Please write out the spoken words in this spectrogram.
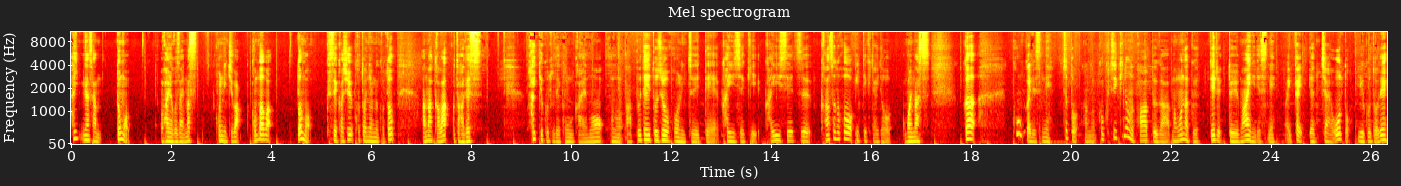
はい、皆さん、どうも、おはようございます。こんにちは、こんばんは。どうも、癖歌手ことにゃむこと、天川音羽です。はい、ということで、今回も、このアップデート情報について、解析、解説、感想の方、行っていきたいと思います。が、今回ですね、ちょっとあの告知機能のパワーアップが間もなく出るという前にですね、まあ一回やっちゃおうということで、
